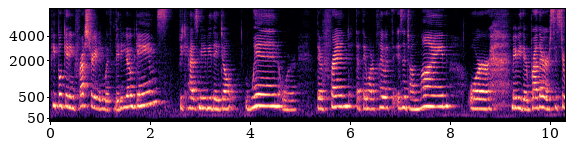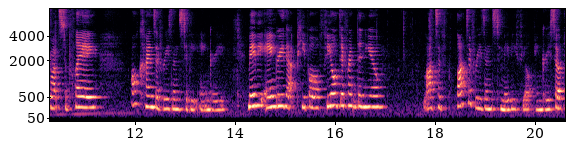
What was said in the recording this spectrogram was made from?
people getting frustrated with video games because maybe they don't win or their friend that they want to play with isn't online or maybe their brother or sister wants to play. All kinds of reasons to be angry. Maybe angry that people feel different than you. Lots of lots of reasons to maybe feel angry. So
